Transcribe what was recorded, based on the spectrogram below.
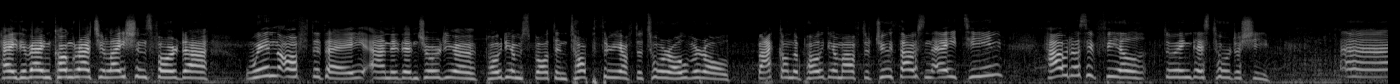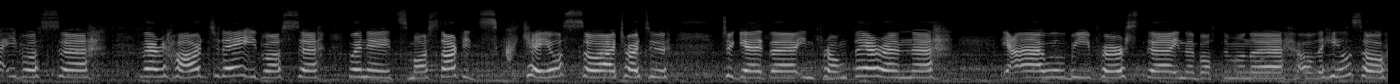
Heidi Weng, congratulations for the win of the day and it ensured you a podium spot in top three of the tour overall. Back on the podium after 2018. How does it feel doing this Tour de Ski? Uh, it was uh, very hard today. It was uh, when it's mass start, it's chaos. So I try to to get uh, in front there, and uh, yeah, I will be first uh, in the bottom the, of the hill. So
